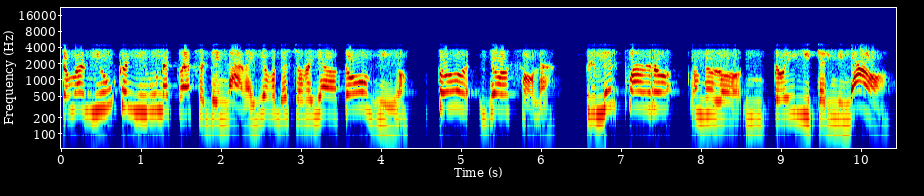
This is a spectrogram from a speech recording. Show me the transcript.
tomar nunca ninguna clase de nada. Yo desarrollaba todo mío, todo yo sola. Primer cuadro, cuando lo estoy ni terminado,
